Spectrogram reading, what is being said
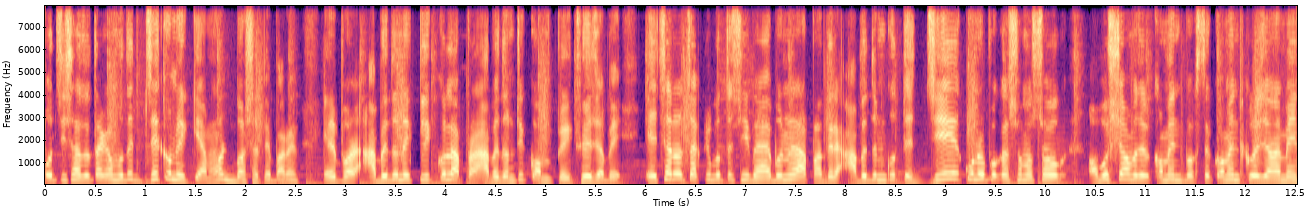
পঁচিশ হাজার টাকার মধ্যে যে কোনো একটি অ্যামাউন্ট বসাতে পারেন। এরপর আবেদনে ক্লিক করলে আপনার আবেদনটি কমপ্লিট হয়ে যাবে। এছাড়াও চাকরি প্রত্যাশী ভাই বোনেরা, আপনাদের আবেদন করতে যে কোনো প্রকার সমস্যা হোক, অবশ্যই আমাদের কমেন্ট বক্সে কমেন্ট করে জানাবেন।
